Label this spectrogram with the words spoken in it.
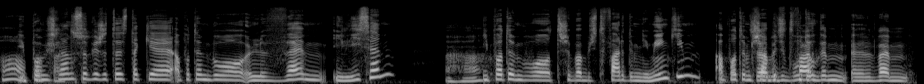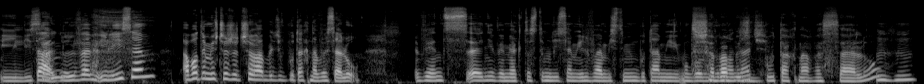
O, I pomyślałam popatrz. sobie, że to jest takie, a potem było lwem i lisem, Aha. i potem było trzeba być twardym, nie miękkim, a potem Trzeba trzeba, być być w butach... twardym e, lwem i lisem. Tak, lwem i lisem, a potem jeszcze, że trzeba być w butach na weselu. Więc e, nie wiem, jak to z tym lisem i lwem i z tymi butami mogło Trzeba wyglądać. być w butach na weselu? Mhm.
